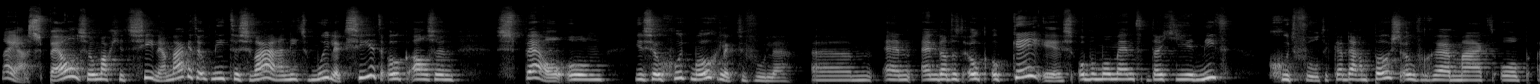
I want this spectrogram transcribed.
nou ja, spel, zo mag je het zien. En maak het ook niet te zwaar en niet te moeilijk. Zie het ook als een spel om je zo goed mogelijk te voelen. Ehm, en, en dat het ook oké is op het moment dat je je niet goed voelt. Ik heb daar een post over gemaakt op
